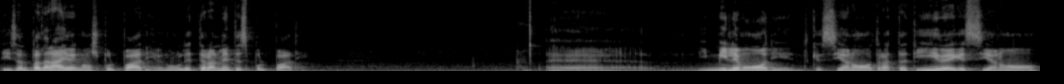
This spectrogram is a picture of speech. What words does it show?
dei salvadanai vengono spolpati, vengono letteralmente spolpati. Eh, in mille modi, che siano trattative, che siano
